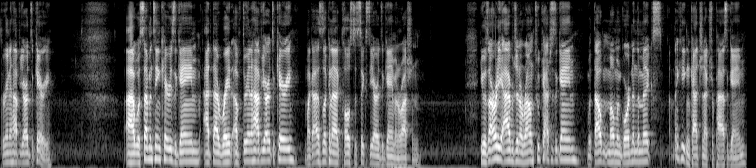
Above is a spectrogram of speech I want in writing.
three and a half yards a carry. Uh, with 17 carries a game at that rate of three and a half yards a carry, my guy's looking at close to 60 yards a game in rushing. He was already averaging around two catches a game. Without Melvin Gordon in the mix, I think he can catch an extra pass a game.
